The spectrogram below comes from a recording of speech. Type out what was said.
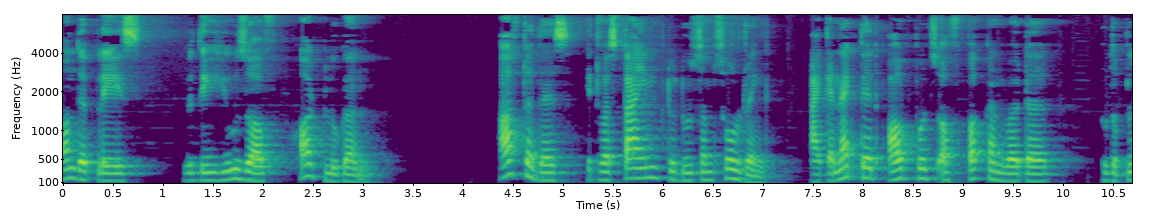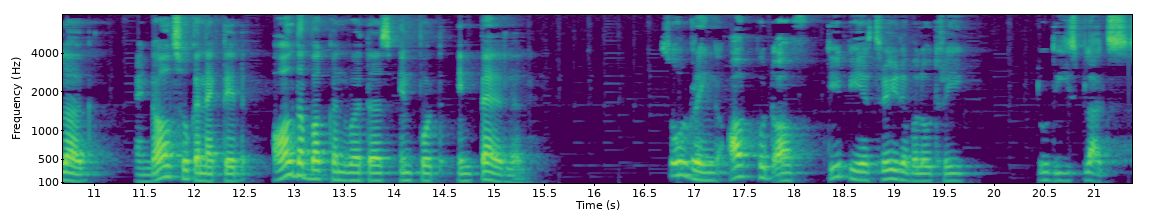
on their place with the use of hot glue gun. After this, it was time to do some soldering. I connected outputs of buck converter to the plug and also connected all the buck converters input in parallel. Soldering output of DPS3003 to these plugs.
